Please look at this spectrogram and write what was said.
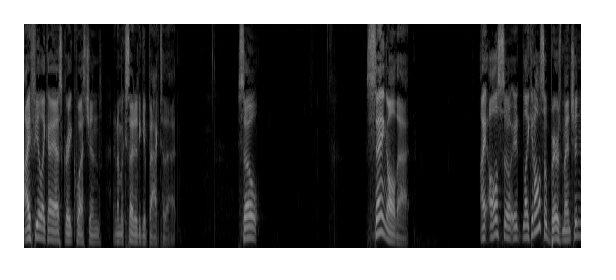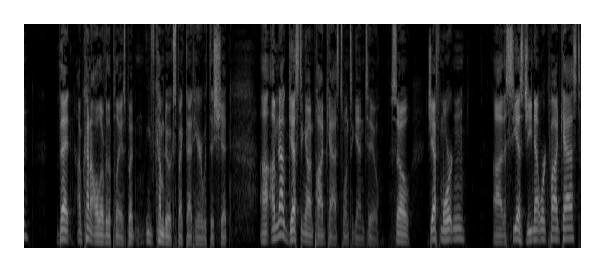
I feel like I ask great questions and I'm excited to get back to that. So, saying all that, I also it like it also bears mention that I'm kind of all over the place, but you've come to expect that here with this shit. Uh, I'm now guesting on podcasts once again too. So Jeff Morton, uh, the CSG Network podcast,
